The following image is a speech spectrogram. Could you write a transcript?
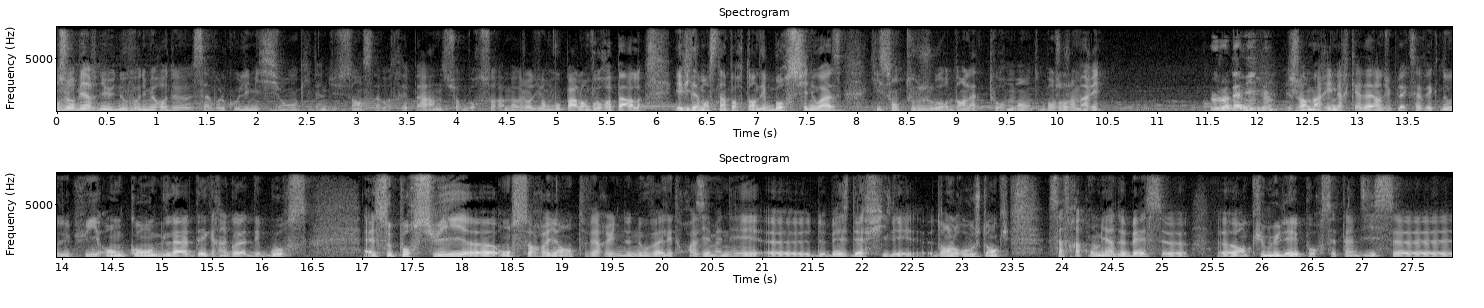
Bonjour, bienvenue. Nouveau numéro de Ça vaut le coup, l'émission qui donne du sens à votre épargne sur Boursorama. Aujourd'hui, on vous parle, on vous reparle. Évidemment, c'est important des bourses chinoises qui sont toujours dans la tourmente. Bonjour Jean-Marie. Bonjour David. Jean-Marie Mercadal en duplex avec nous depuis Hong Kong, la dégringolade des bourses. Elle se poursuit, euh, on s'oriente vers une nouvelle et troisième année euh, de baisse d'affilée, dans le rouge donc. Ça fera combien de baisses euh, en cumulé pour cet indice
